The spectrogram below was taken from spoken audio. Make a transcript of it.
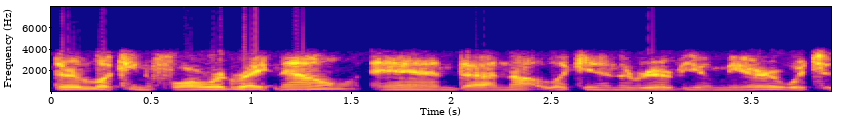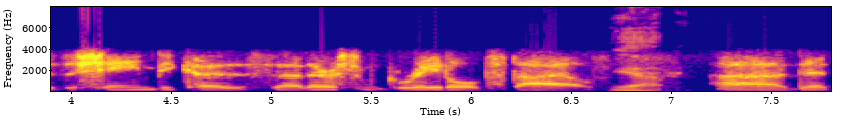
they're looking forward right now and uh, not looking in the rearview mirror, which is a shame because uh, there are some great old styles Yeah. uh, that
